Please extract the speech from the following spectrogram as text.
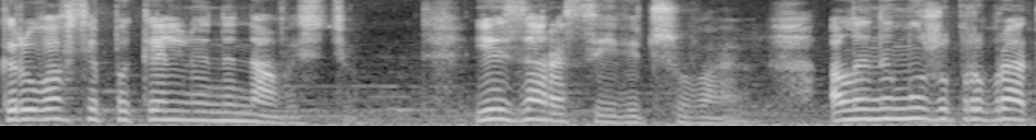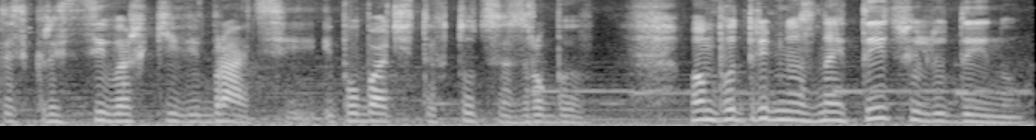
керувався пекельною ненавистю. Я й зараз її відчуваю, але не можу пробратись крізь ці важкі вібрації і побачити, хто це зробив. Вам потрібно знайти цю людину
